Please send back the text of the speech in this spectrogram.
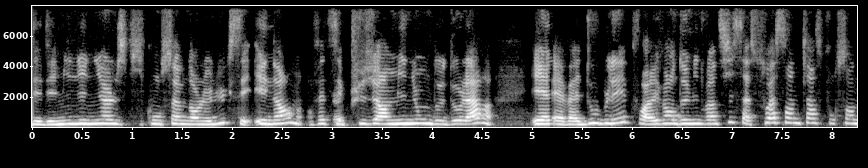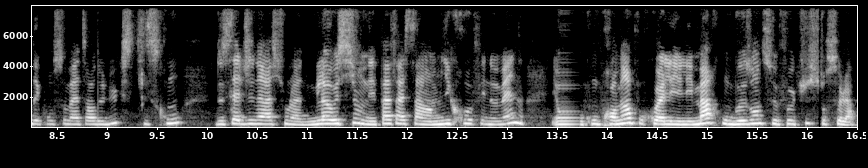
et des millennials qui consomment dans le luxe est énorme. En fait, c'est plusieurs millions de dollars. Et elle, va doubler pour arriver en 2026 à 75% des consommateurs de luxe qui seront de cette génération-là. Donc là aussi, on n'est pas face à un micro-phénomène et on comprend bien pourquoi les, les, marques ont besoin de se focus sur cela.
